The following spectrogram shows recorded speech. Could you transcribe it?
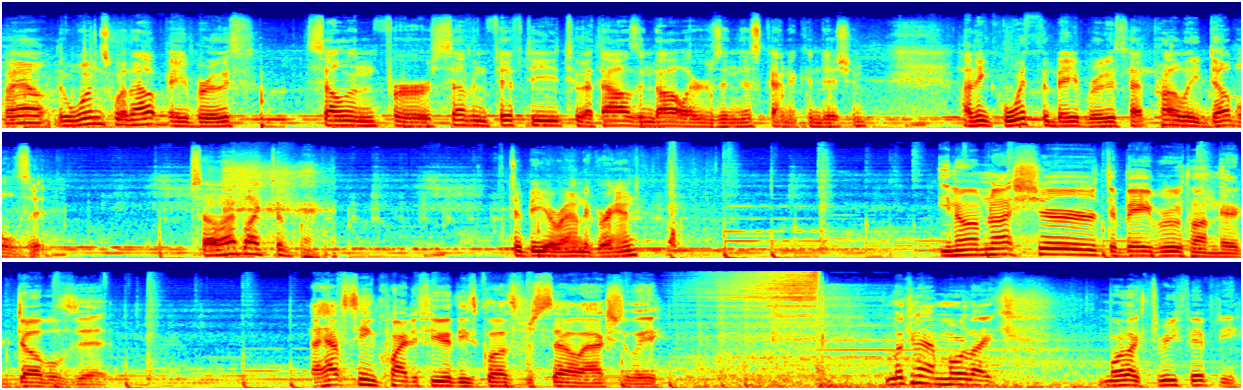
Well, the ones without Babe Ruth selling for 750 to $1,000 in this kind of condition. I think with the Babe Ruth, that probably doubles it. So I'd like to, to be around a grand. You know, I'm not sure the Babe Ruth on there doubles it. I have seen quite a few of these gloves for sale, actually. Looking at more like, more like 350.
